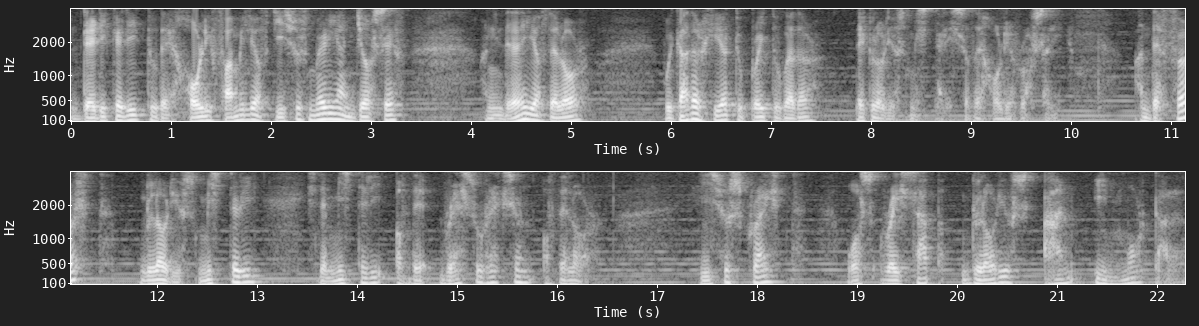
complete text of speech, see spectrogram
dedicated to the Holy Family of Jesus, Mary, and Joseph. And in the day of the Lord, we gather here to pray together the glorious mysteries of the Holy Rosary. And the first glorious mystery is the mystery of the resurrection of the Lord. Jesus Christ was raised up glorious and immortal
